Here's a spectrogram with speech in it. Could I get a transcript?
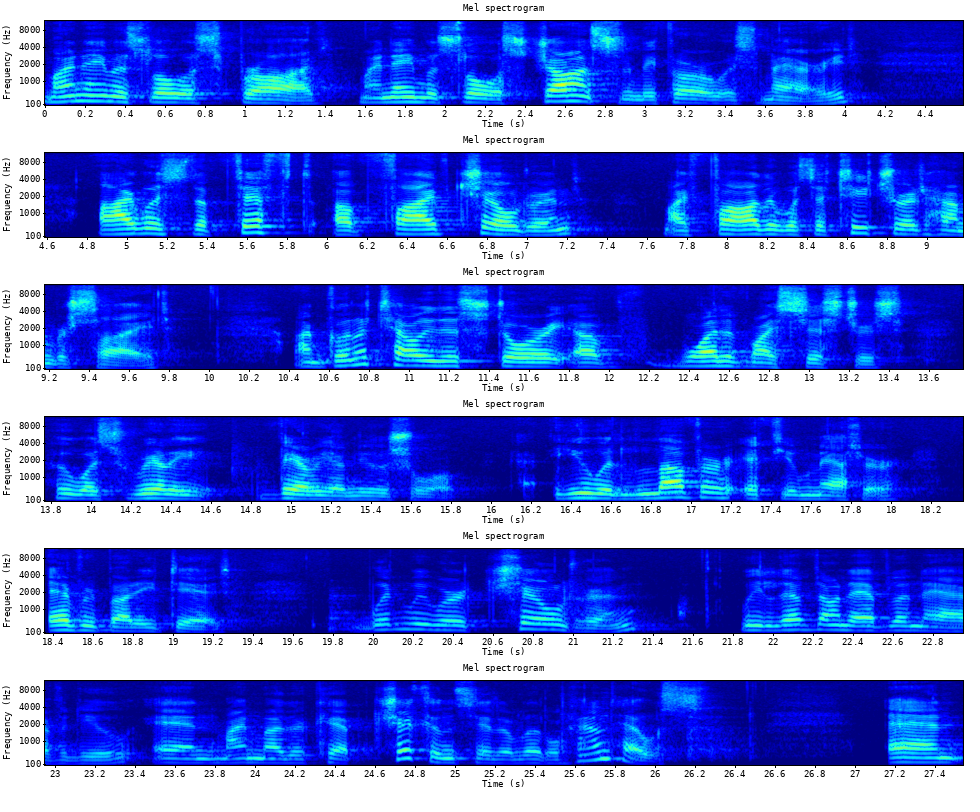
My name is Lois Broad. My name was Lois Johnson before I was married. I was the fifth of five children. My father was a teacher at Humberside. I'm going to tell you the story of one of my sisters who was really very unusual. You would love her if you met her. Everybody did. When we were children, we lived on Evelyn Avenue and my mother kept chickens in a little hen house. And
